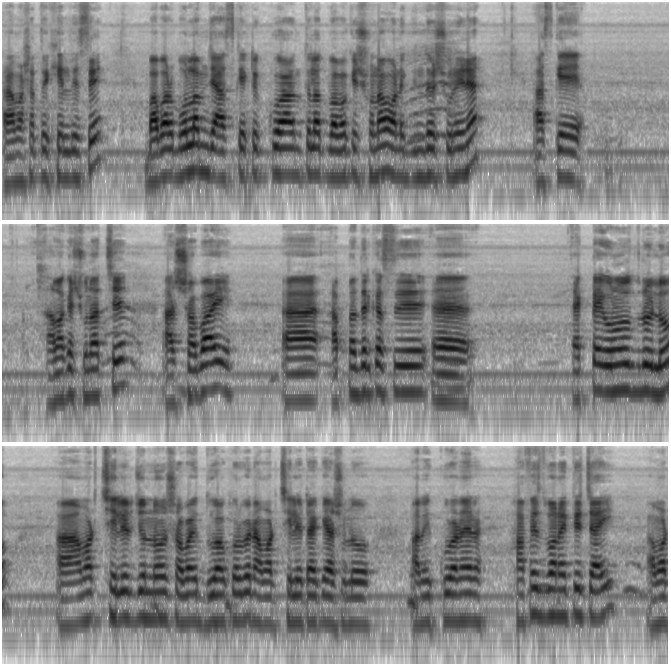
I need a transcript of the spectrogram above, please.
আর আমার সাথে খেলতেছে। বাবার বললাম যে, আজকে একটা কোরআন তেলাত বাবাকে শোনাও অনেক দিন ধরে শুনি না। আজকে আমাকে শোনাচ্ছে। আর সবাই আপনাদের কাছে একটাই অনুরোধ রইল আমার ছেলের জন্য সবাই দোয়া করবেন। আমার ছেলেটাকে আসলে আমি কোরআনের হাফেজ বানাইতে চাই, আমার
